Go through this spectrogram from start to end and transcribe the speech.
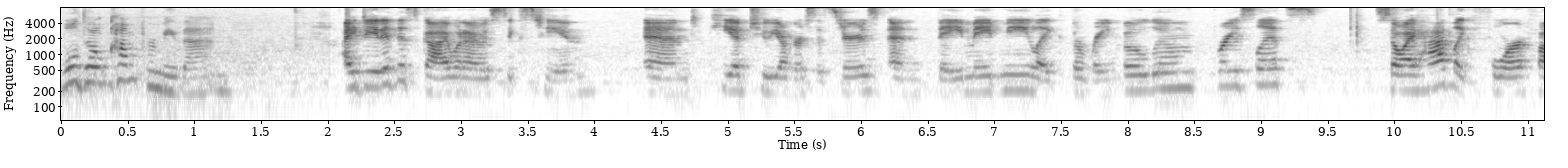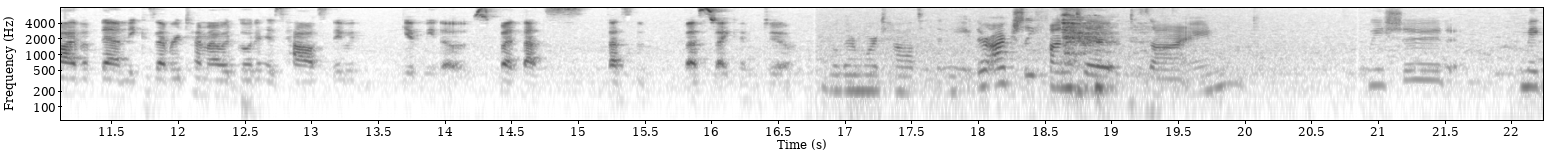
Well, don't come for me then. I dated this guy when I was 16, and he had two younger sisters, and they made me like the rainbow loom bracelets. So I had like four or five of them because every time I would go to his house, they would give me those. But that's that's the best I can do. Well, they're more talented than me. They're actually fun to design. We should make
